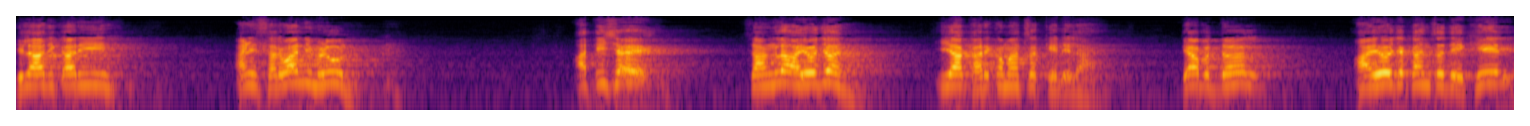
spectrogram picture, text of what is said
जिल्हाधिकारी आणि सर्वांनी मिळून अतिशय चांगलं आयोजन या कार्यक्रमाचं केलेलं आहे. त्याबद्दल आयोजकांचं देखील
